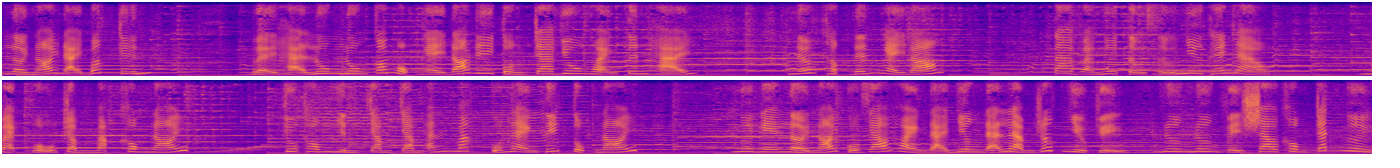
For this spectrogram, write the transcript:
Lời nói đại bất kính. Bệ hạ luôn luôn có một ngày đó đi tuần tra du ngoạn tinh hải. Nếu thật đến ngày đó, Ta và ngươi tự xử như thế nào? Mạc Vũ trầm mặt không nói. Chu Thông nhìn chầm chầm ánh mắt của nàng tiếp tục nói Ngươi nghe lời nói của giáo hoàng đại nhân đã làm rất nhiều chuyện. Nương nương vì sao không trách ngươi?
